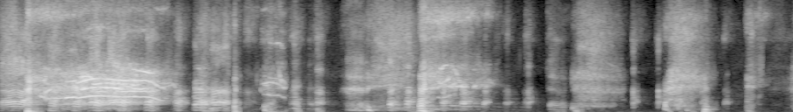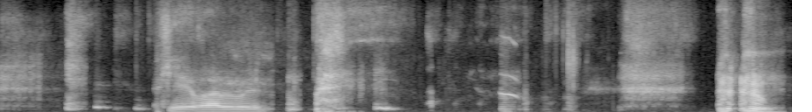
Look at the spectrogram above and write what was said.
Qué bárbaro.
